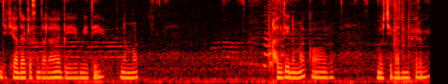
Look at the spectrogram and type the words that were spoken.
देखिए अदरक लहसुन डाला है, अभी मेथी, नमक, हल्दी, नमक और मिर्ची डालेंगे फिर अभी।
